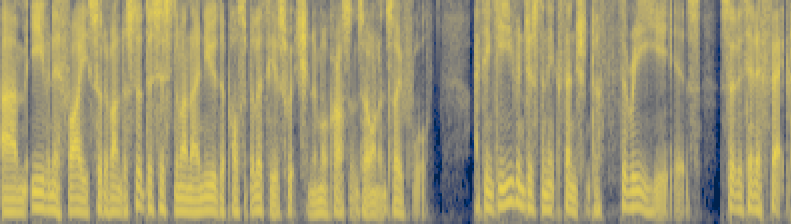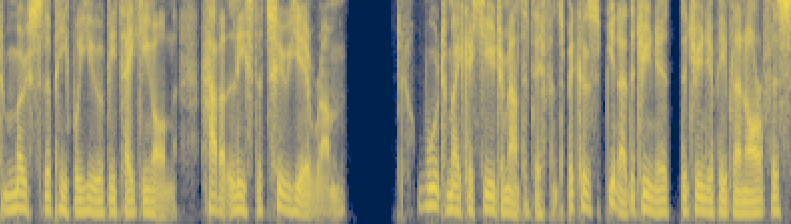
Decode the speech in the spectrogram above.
um, even if I sort of understood the system and I knew the possibility of switching them across and so on and so forth. I think even just an extension to three years, so that in effect, most of the people you would be taking on have at least a two year run, would make a huge amount of difference because, you know, the junior, the junior people in our office,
